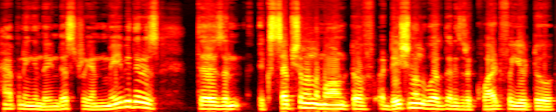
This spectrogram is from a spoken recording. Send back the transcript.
happening in the industry. And maybe there is there's an exceptional amount of additional work that is required for you to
